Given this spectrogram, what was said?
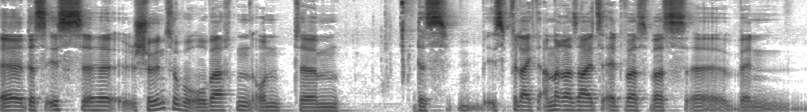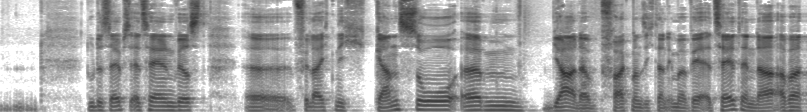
Äh, das ist äh, schön zu beobachten und das ist vielleicht andererseits etwas, was, äh, wenn du das selbst erzählen wirst, äh, vielleicht nicht ganz so, ähm, ja, da fragt man sich dann immer, wer erzählt denn da, aber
